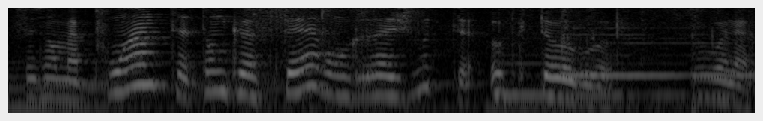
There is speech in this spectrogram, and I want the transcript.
en faisant ma pointe, tant qu'à faire, on rajoute octobre. Voilà. là.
